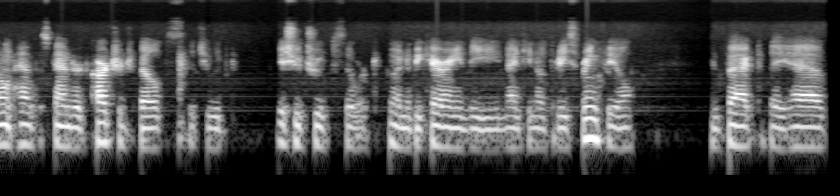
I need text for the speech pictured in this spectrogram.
don't have the standard cartridge belts that you would issue troops that were going to be carrying the 1903 Springfield. In fact, they have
